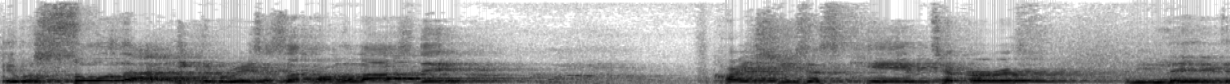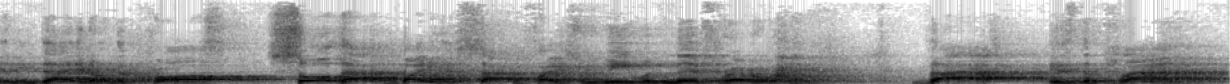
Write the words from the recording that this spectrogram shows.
It was so that he could raise us up on the last day. Christ Jesus came to earth and he lived and he died on the cross so that by his sacrifice we would live forever with him. That is the plan.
